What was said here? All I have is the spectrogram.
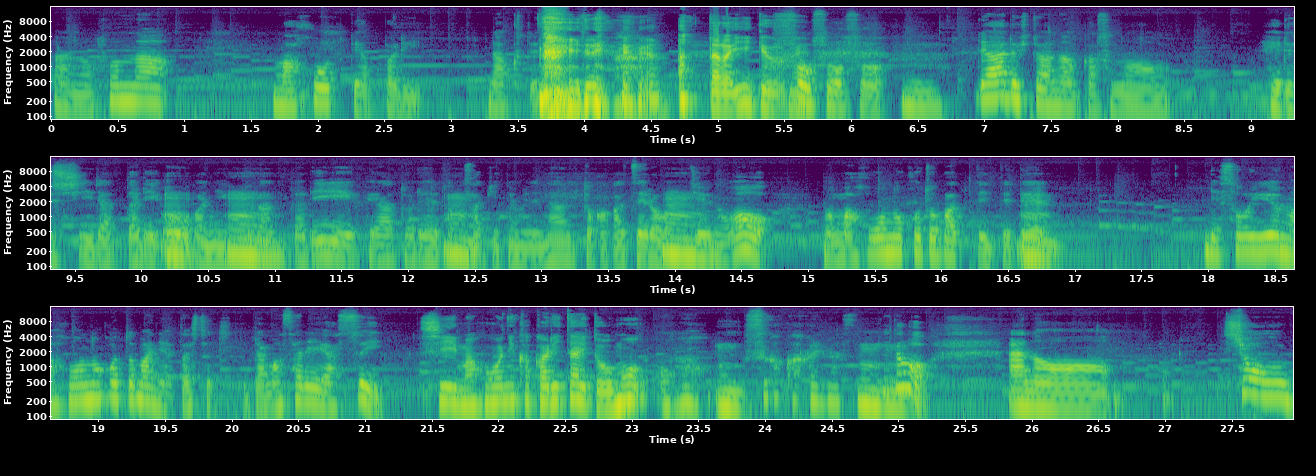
あのそんな魔法ってやっぱりなくて、ないね。あったらいいけどね。そうそうそう。うんである人はなんかそのヘルシーだったり、うんオーガニックだったり、フェアトレード、うん。さっき言ったようになんとかがゼロっていうのを、まあ、魔法の言葉って言ってて、うん。でそういう魔法の言葉に私たちって騙されやすい。し魔法にかかりたいと思う。思う。うん。すごくわかります、うん。けどあのー商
